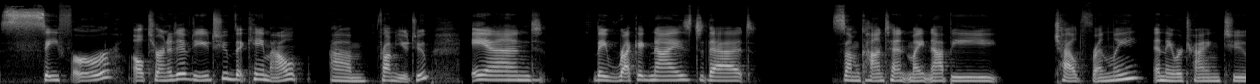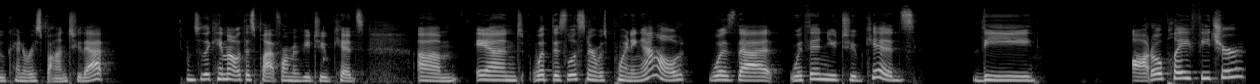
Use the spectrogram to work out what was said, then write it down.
safer alternative to YouTube that came out um, from YouTube, and they recognized that some content might not be child friendly, and they were trying to kind of respond to that. And so they came out with this platform of YouTube Kids. Um, and what this listener was pointing out was that within YouTube Kids, the autoplay feature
